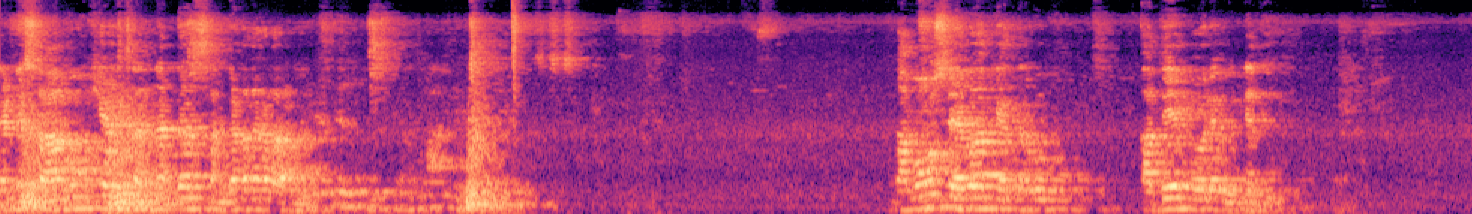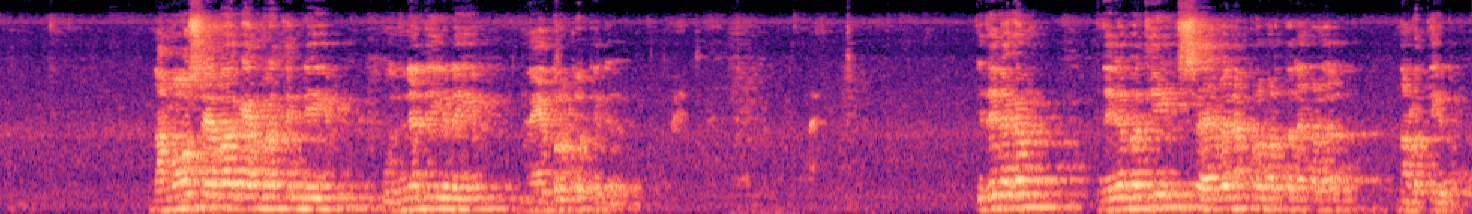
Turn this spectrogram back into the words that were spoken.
രണ്ട് സാമൂഹ്യ സന്നദ്ധ സംഘടനകളാണ് നമോ സേവാ കേന്ദ്രവും അതേപോലെ ഉന്നതി. നമോ സേവാ കേന്ദ്രത്തിന്റെയും ഉന്നതിയുടെയും നേതൃത്വത്തിൽ ഇതിനകം നിരവധി സേവന പ്രവർത്തനങ്ങൾ നടത്തിയിട്ടുണ്ട്.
